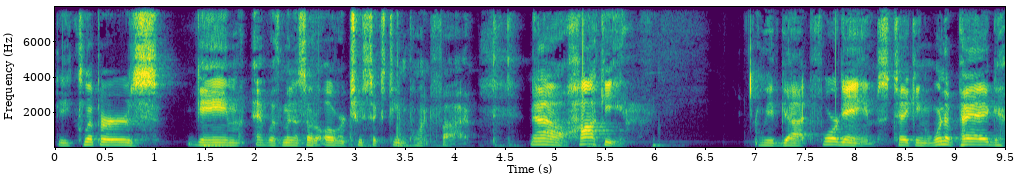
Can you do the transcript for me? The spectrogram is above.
the Clippers game with Minnesota over 216.5. Now, hockey. We've got four games taking Winnipeg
